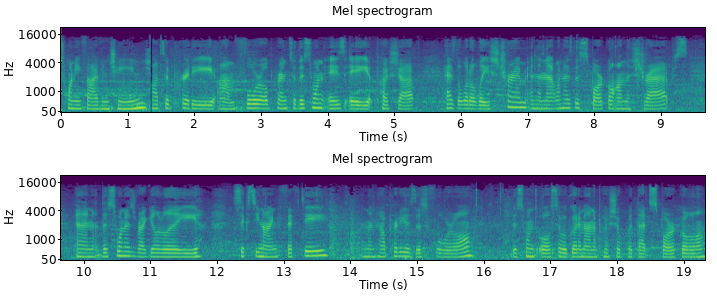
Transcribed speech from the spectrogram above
25 and change. Lots of pretty um, floral print. So this one is a push-up. Has the little lace trim and then that one has the sparkle on the straps. And this one is regularly $69.50 and then how pretty is this floral? This one's also a good amount of push-up with that sparkle.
